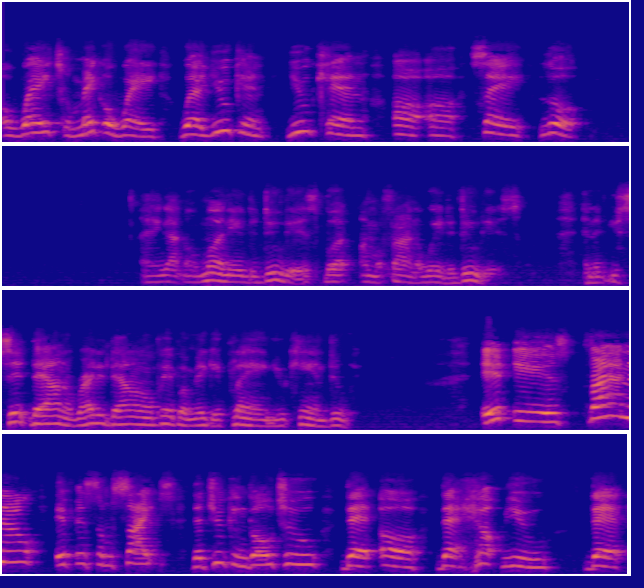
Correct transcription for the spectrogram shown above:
a way to make a way where you can you can uh, uh, say, look, I ain't got no money to do this, but I'm gonna find a way to do this. And if you sit down and write it down on paper and make it plain, you can do it. It is find out if it's some sites that you can go to that uh that help you that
